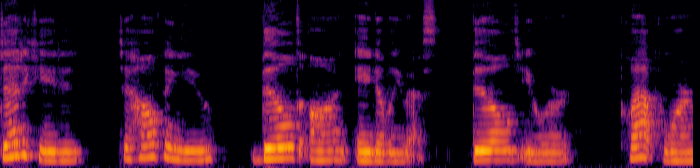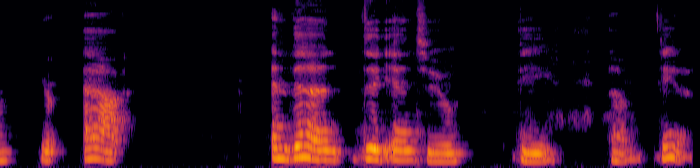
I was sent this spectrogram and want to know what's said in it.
dedicated to helping you build on AWS, build your platform, your app, and then dig into the um, data.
